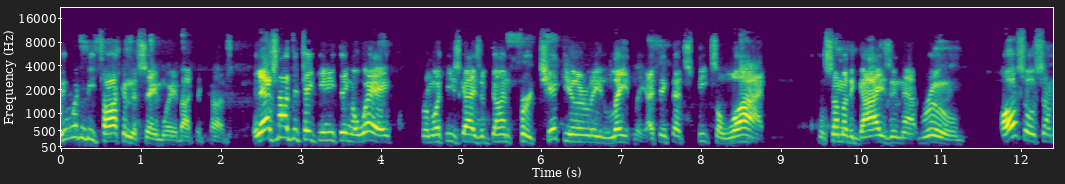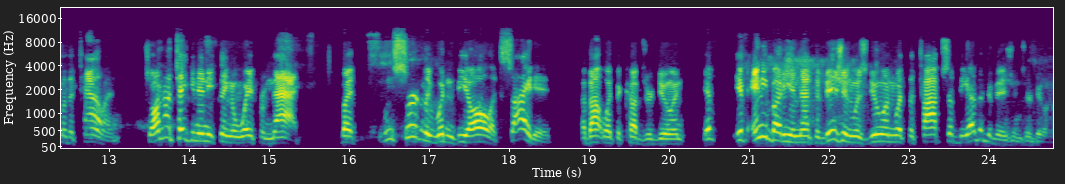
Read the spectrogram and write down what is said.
we wouldn't be talking the same way about the Cubs. And that's not to take anything away from what these guys have done, particularly lately. I think that speaks a lot to some of the guys in that room, also some of the talent. So I'm not taking anything away from that. But we certainly wouldn't be all excited about what the Cubs are doing if if anybody in that division was doing what the tops of the other divisions are doing.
